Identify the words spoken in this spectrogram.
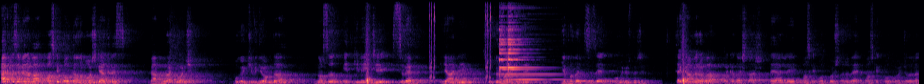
Herkese merhaba, Basketbol kanalıma hoş geldiniz. Ben Burak Koç. Bugünkü videomda nasıl etkileyici swap yani süpürme hareketi yapılır size onu göstereceğim. Tekrar merhaba arkadaşlar, değerli basketbol koçları ve basketbol oyuncuları.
